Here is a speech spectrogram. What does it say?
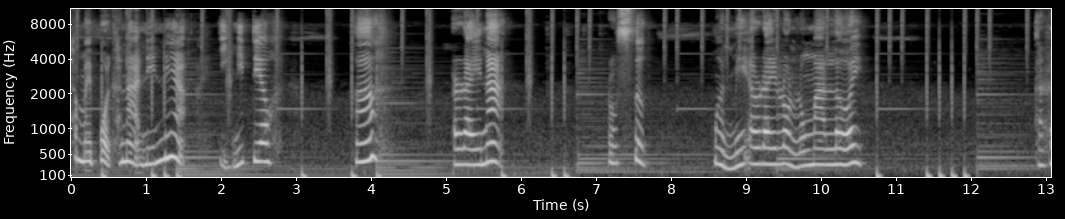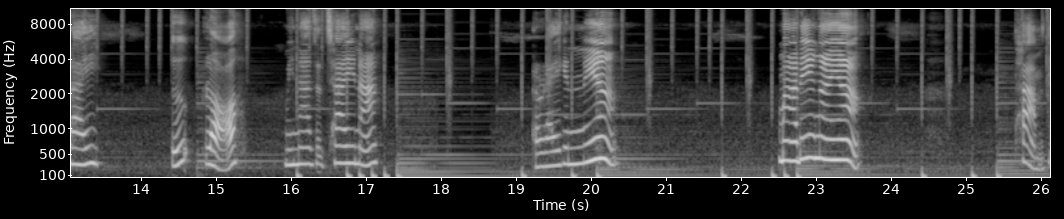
ทำไมปวดขนาดนี้เนี่ย อีกนิดเดียว ฮะ อะไรนะ่ะ รู้สึก เหมือนมีอะไรหล่นลงมาเลย อะไร อึเหรอ ไม่น่าจะใช่นะ อะไรกันเนี่ย มาได้ยังไงอะถามจ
